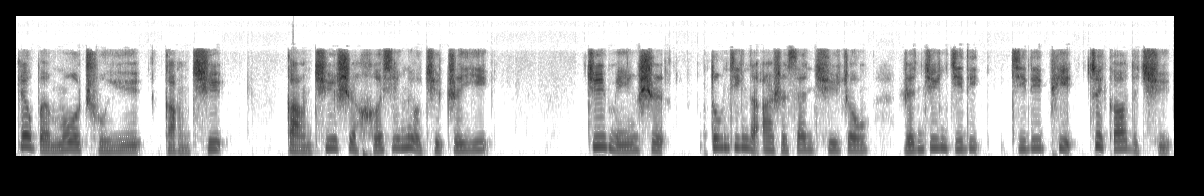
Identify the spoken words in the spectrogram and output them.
六本木处于港区，港区是核心六区之一，居民是东京的二十三区中人均 G D G D P 最高的区，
